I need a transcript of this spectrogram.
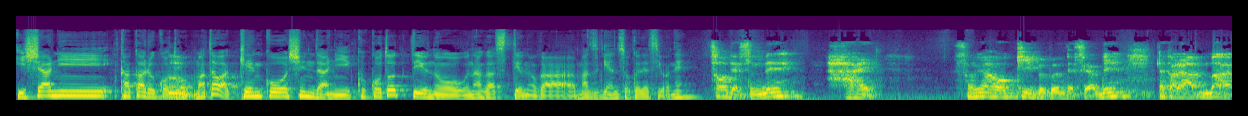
医者にかかること、または健康診断に行くことっていうのを促すっていうのが、まず原則ですよね。そうですね。はい。それは大きい部分ですよね。だから、まあ、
